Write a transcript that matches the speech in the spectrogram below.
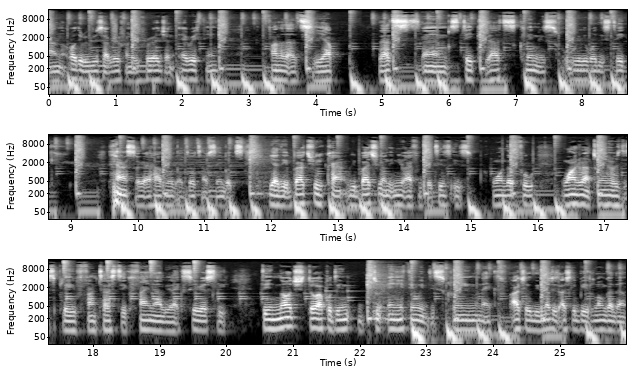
and all the reviews I've read from the Verge and everything found out that yep, that's um, stake. That claim is really what the stake. Sorry, I have no idea what I'm saying, but yeah, the battery can the battery on the new iPhone 13 is wonderful. 120 hertz display, fantastic. Finally, like seriously, the notch though Apple didn't do anything with the screen. Like actually, the notch is actually a bit longer than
